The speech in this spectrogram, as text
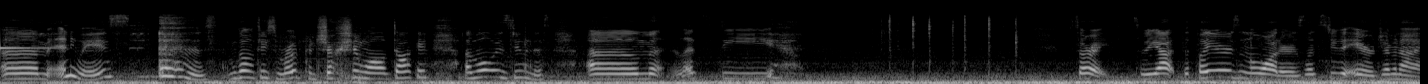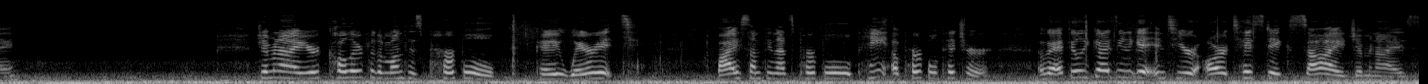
Um, anyways, I'm going through some road construction while I'm talking. I'm always doing this. Um, let's see. It's alright. So we got the fires and the waters. Let's do the air. Gemini. Gemini, your color for the month is purple. Okay, wear it. Buy something that's purple. Paint a purple picture. Okay, I feel like you guys need to get into your artistic side, Geminis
